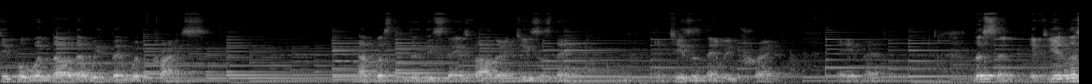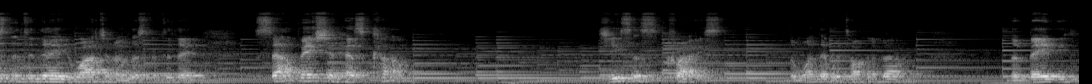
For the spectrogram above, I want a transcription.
people will know that we've been with Christ. Help us to do these things, Father, in Jesus' name. In Jesus' name we pray. Amen. Listen, if you're listening today, you're watching or listening today, salvation has come. Jesus Christ, the one that we're talking about, the baby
